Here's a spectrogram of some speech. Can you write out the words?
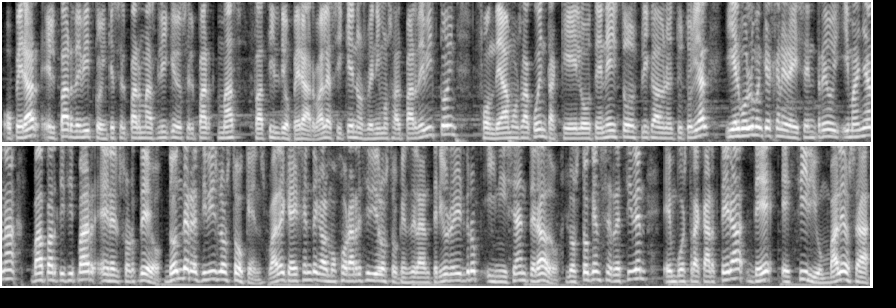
operar el par de Bitcoin, que es el par más líquido, es el par más fácil de operar, ¿vale? Así que nos venimos al par de Bitcoin, fondeamos la cuenta, que lo tenéis todo explicado en el tutorial, y el volumen que generéis entre hoy y mañana va a participar en el sorteo, donde recibís los tokens, ¿vale? Que hay gente que a lo mejor ha recibido los tokens del anterior airdrop y ni se ha enterado. Los tokens se reciben en vuestra cartera de Ethereum, ¿vale? O sea,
